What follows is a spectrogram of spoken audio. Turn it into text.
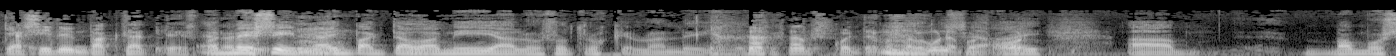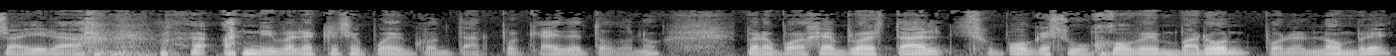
Que ha sido impactantes para me, Sí, me ha impactado a mí y a los otros que lo han leído. Cuéntanos alguna, por favor vamos a ir a, niveles que se pueden contar, porque hay de todo, ¿no? Pero, por ejemplo, está, el, supongo que es un joven varón, por el nombre,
